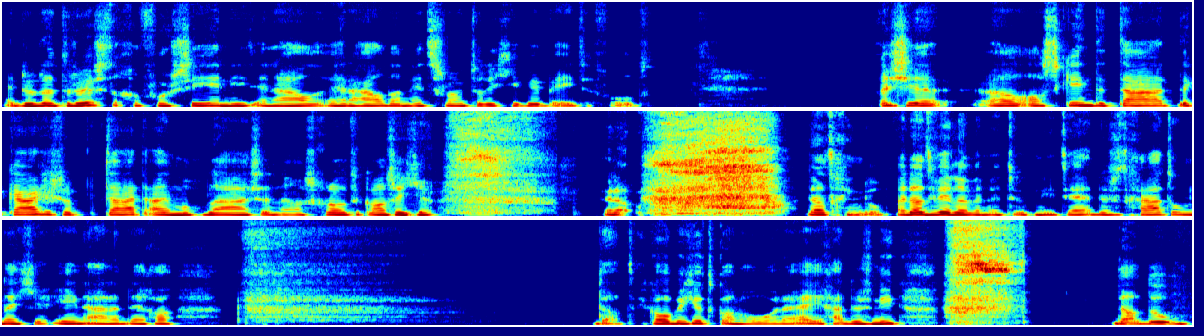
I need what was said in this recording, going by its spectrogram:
En doe dat rustig, forceer niet en haal, herhaal dan net zo lang totdat je je weer beter voelt. als je al als kind de, taart, de kaarsjes op de taart uit mocht blazen, dan is grote kans dat je en dat ging doen. Maar dat willen we natuurlijk niet. Hè? Dus het gaat om dat je inademt en gewoon dat. Ik hoop dat je het kan horen. Hè? Je gaat dus niet dat doen.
